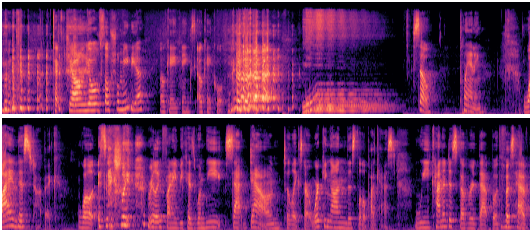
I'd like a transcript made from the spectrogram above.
the time. Text you on your social media. Okay, thanks. Okay, cool. so, planning. Why this topic? Well, it's actually really funny because when we sat down to like start working on this little podcast, we kind of discovered that both of us have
